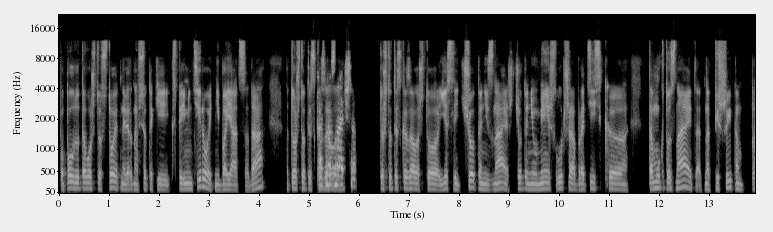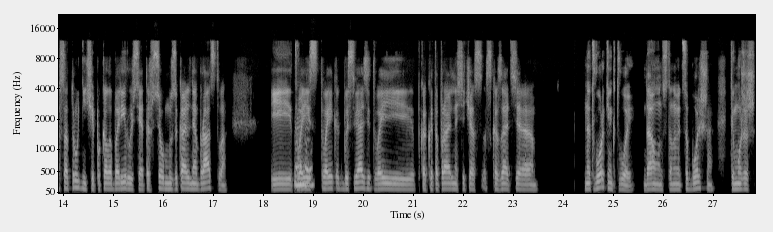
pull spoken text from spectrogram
по поводу того, что стоит, наверное, все-таки экспериментировать, не бояться, да? То, что ты сказала... Однозначно. То, что ты сказала, что если что-то не знаешь, что-то не умеешь, лучше обратись к тому, кто знает, напиши там, посотрудничай, поколлаборируйся, это же все музыкальное братство. И твои, угу. твои как бы связи, твои, как это правильно сейчас сказать, э, нетворкинг твой, да, он становится больше. Ты можешь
